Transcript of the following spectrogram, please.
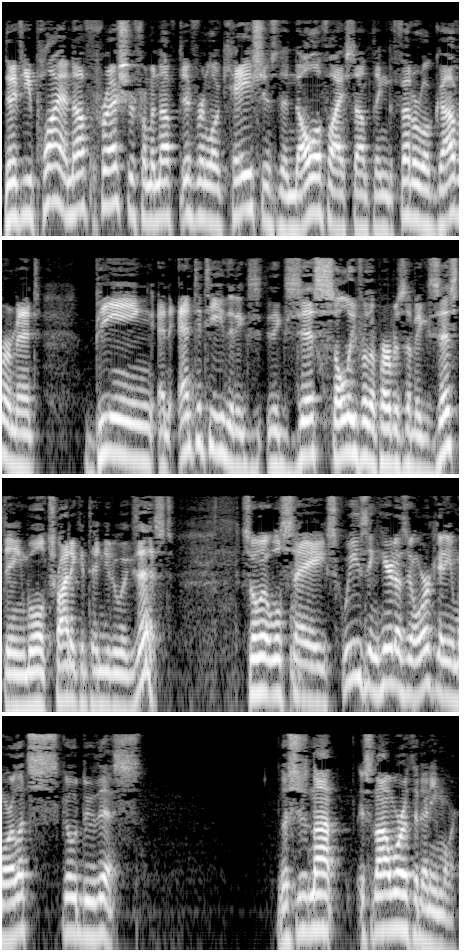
That if you apply enough pressure from enough different locations to nullify something, the federal government, being an entity that ex- exists solely for the purpose of existing, will try to continue to exist. So it will say, squeezing here doesn't work anymore, let's go do this. This is not, it's not worth it anymore.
